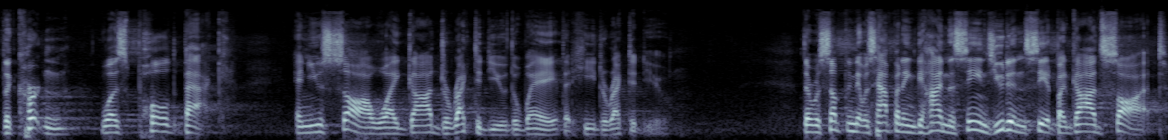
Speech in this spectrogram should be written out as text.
the curtain was pulled back and you saw why God directed you the way that He directed you. There was something that was happening behind the scenes. You didn't see it, but God saw it.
